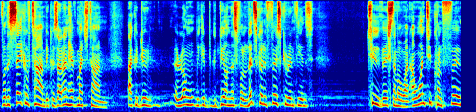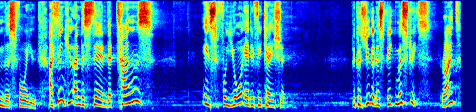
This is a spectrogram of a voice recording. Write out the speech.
for the sake of time, because I don't have much time, I could do a long, we could be on this for. Let's go to 1 Corinthians 2, verse number 1. I want to confirm this for you. I think you understand that tongues is for your edification because you're going to speak mysteries, right?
